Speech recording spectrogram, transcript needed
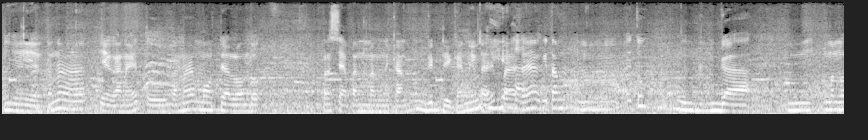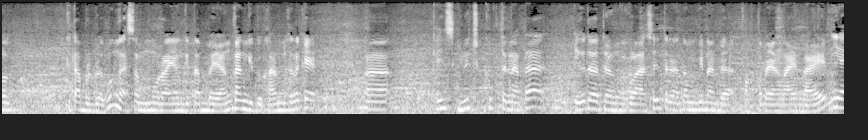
Iya iya. Karena ya karena itu. Karena modal untuk persiapan pernikahan pun gede kan. Ini Iya. bahasanya kita mm, itu nggak mm, menurut kita berdua pun nggak semurah yang kita bayangkan gitu kan. Misalnya kayak eh, kayaknya segini cukup. Ternyata ya kita udah ngeklasi ternyata mungkin ada faktor yang lain-lain. Iya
